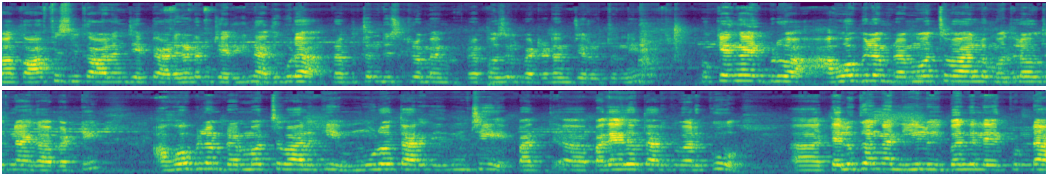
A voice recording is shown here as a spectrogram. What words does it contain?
మాకు ఆఫీసులు కావాలని చెప్పి అడగడం జరిగింది. అది కూడా ప్రభుత్వం దృష్టిలో మేము ప్రపోజల్ పెట్టడం జరుగుతుంది. ముఖ్యంగా ఇప్పుడు అహోబిలం బ్రహ్మోత్సవాలు మొదలవుతున్నాయి కాబట్టి అహోబిలం బ్రహ్మోత్సవాలకి మూడో తారీఖు నుంచి పద్ పదహైదో తారీఖు వరకు తెలుగంగా నీళ్ళు ఇబ్బంది లేకుండా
